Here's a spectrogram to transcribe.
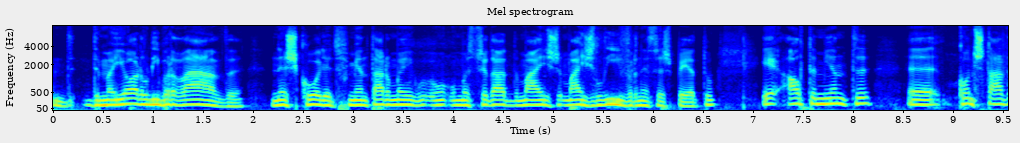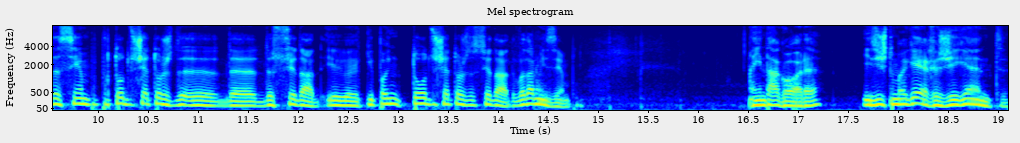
de, de maior liberdade na escolha de fomentar uma, uma sociedade mais, mais livre nesse aspecto, é altamente contestada sempre por todos os setores de, de, da sociedade. Eu aqui ponho todos os setores da sociedade. Vou dar um exemplo. Ainda agora, existe uma guerra gigante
